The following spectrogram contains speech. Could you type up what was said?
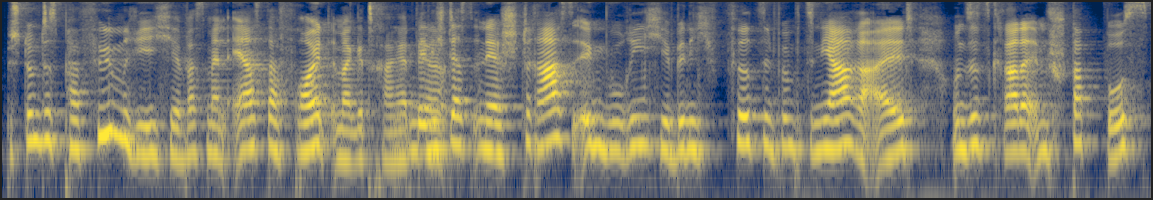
bestimmtes Parfüm rieche, was mein erster Freund immer getragen hat, wenn ich das in der Straße irgendwo rieche, bin ich 14, 15 Jahre alt und sitze gerade im Stadtbus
